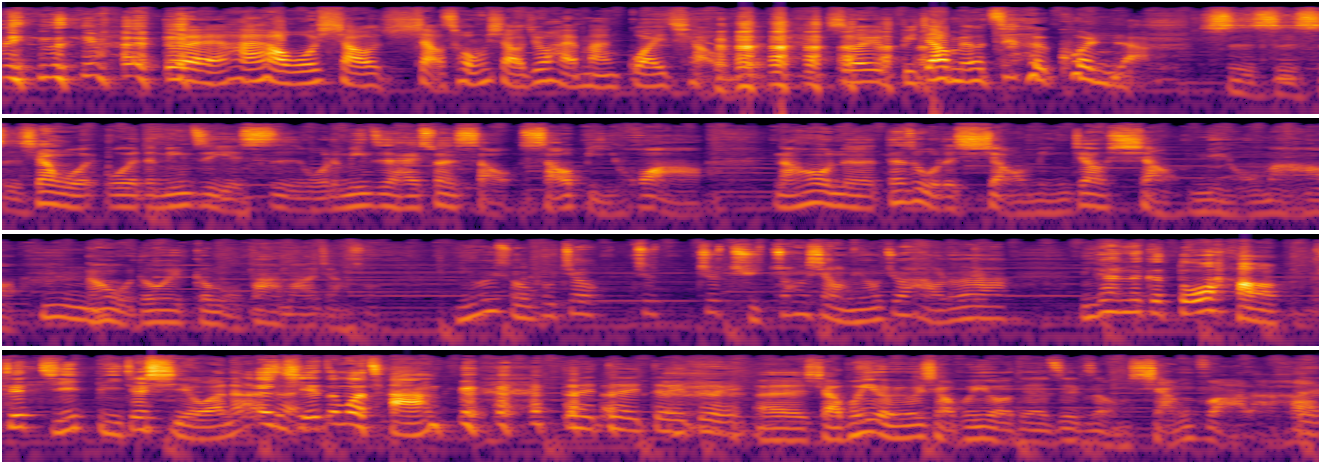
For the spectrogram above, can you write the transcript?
名字一百遍。对，还好我小小从小就还蛮乖巧的，所以比较没有这个困扰。是是是，像我我的名字也是，我的名字还算少少笔画啊。然后呢，但是我的小名叫小牛嘛哈，然后我都会跟我爸妈讲说。你为什么不叫就就取装小牛就好了啊？你看那个多好，这几笔就写完了，哎，写这么长。对对对对。呃，小朋友有小朋友的这种想法了哈。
